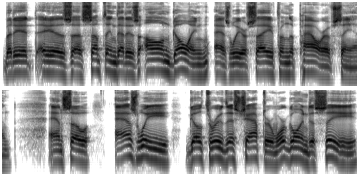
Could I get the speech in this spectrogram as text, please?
but it is uh, something that is ongoing as we are saved from the power of sin. And so as we go through this chapter, we're going to see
